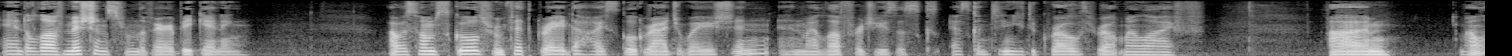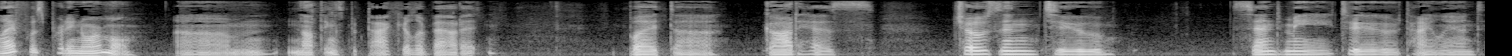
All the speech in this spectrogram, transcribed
and to love missions from the very beginning. I was homeschooled from fifth grade to high school graduation, and my love for Jesus has continued to grow throughout my life. Um, my life was pretty normal. Um, nothing spectacular about it, but uh, God has chosen to send me to Thailand.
